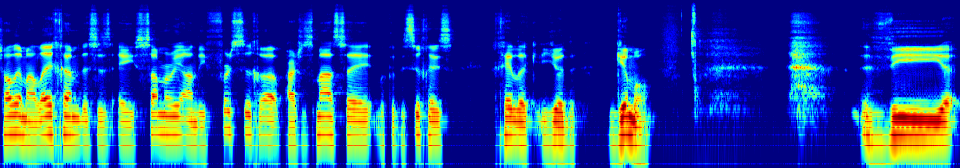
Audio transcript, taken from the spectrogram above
Shalom Aleichem. This is a summary on the first Sikha of Parshas Maseh. Likkutei Sichos, Chelik Yud Gimel. The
